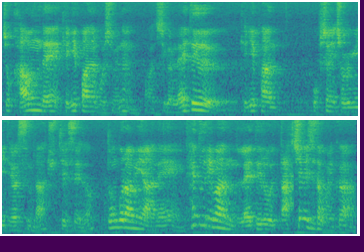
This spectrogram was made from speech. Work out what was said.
이쪽 가운데 계기판을 보시면은 어, 지금 레드 계기판 옵션이 적용이 되었습니다. GTS에서 동그라미 안에 테두리만 레드로 딱 칠해지다 보니까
